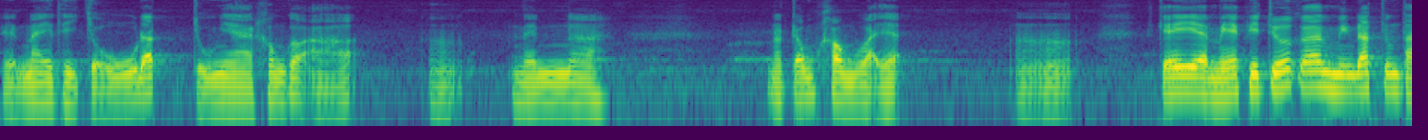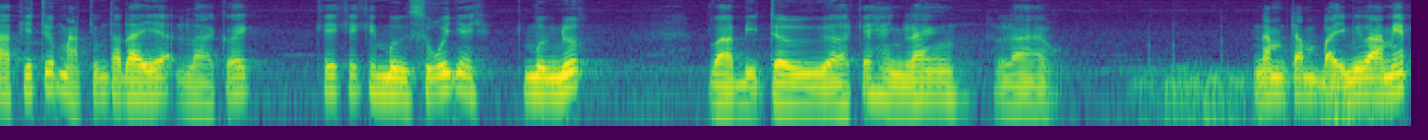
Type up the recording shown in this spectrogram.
Hiện nay thì chủ đất chủ nhà không có ở. Nên à, nó trống không vậy á. Ờ, cái ờ, mé phía trước á, miếng đất chúng ta phía trước mặt chúng ta đây á, là cái cái cái cái mương suối nha cái mương nước. Và bị trừ ờ, cái hành lang là 573 mét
